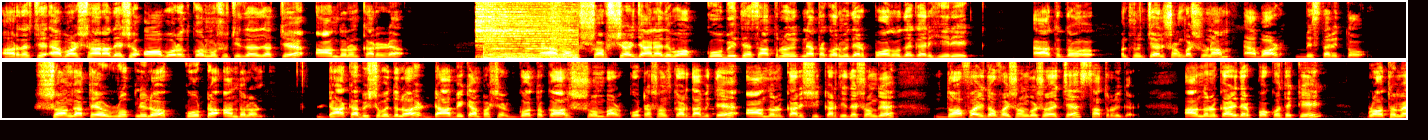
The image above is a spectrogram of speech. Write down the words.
আর থাকছে এবার সারা দেশে অবরোধ কর্মসূচি যাচ্ছে আন্দোলনকারীরা। এবং সবশেষ জানিয়ে দেব কবিতে ছাত্রলীগ নেতাকর্মীদের পদত্যাগের হিরিক এত শুনছেন সংবাদ সুনাম এবার বিস্তারিত। সংঘাতে রূপ নিল কোটা আন্দোলন। ঢাকা বিশ্ববিদ্যালয় ডাবি ক্যাম্পাসের গতকাল সোমবার কোটা সংস্কার দাবিতে আন্দোলনকারী শিক্ষার্থীদের সঙ্গে দফায় দফায় সংঘর্ষ হয়েছে ছাত্রলীগের। আন্দোলনকারীদের পক্ষ থেকে প্রথমে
